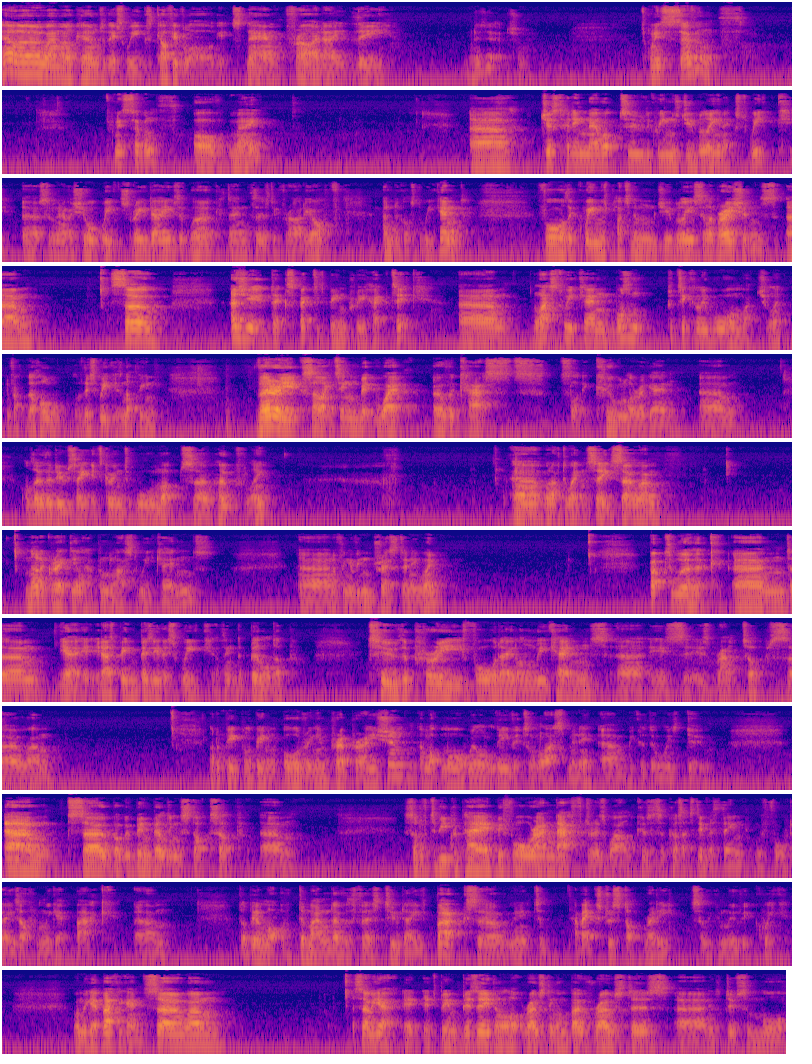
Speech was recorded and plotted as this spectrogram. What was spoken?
Hello and welcome to this week's coffee vlog. It's now Friday the what is it actually? 27th. 27th of May. Uh, just heading now up to the Queen's Jubilee next week. Uh, so we're going to have a short week, three days at work, then Thursday, Friday off, and of course the weekend for the Queen's Platinum Jubilee celebrations. Um, so, as you'd expect, it's been pretty hectic. Um, last weekend wasn't particularly warm, actually. In fact, the whole of this week has not been very exciting, a bit wet, overcast, slightly cooler again. Um, although they do say it's going to warm up, so hopefully uh, we'll have to wait and see. So, um, not a great deal happened last weekend. Uh, nothing of interest anyway. Back to work, and um, yeah, it, it, has been busy this week. I think the build up to the pre four day long weekends uh, is is ramped up. So um, a lot of people have been ordering in preparation. A lot more will leave it till the last minute um, because they always do. Um, so, but we've been building stocks up um, sort of to be prepared before and after as well, because of course that's the other thing with four days off when we get back. Um, there'll be a lot of demand over the first two days back, so we need to have extra stock ready so we can move it quick when we get back again. So, um, so yeah, it, has been busy, done a lot of roasting on both roasters. Uh, I need to do some more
